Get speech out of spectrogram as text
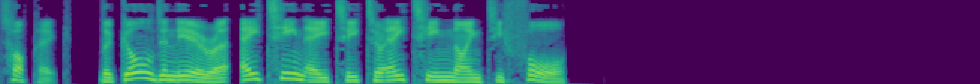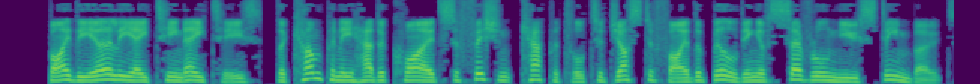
Topic: The Golden Era 1880 to 1894. By the early 1880s, the company had acquired sufficient capital to justify the building of several new steamboats.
